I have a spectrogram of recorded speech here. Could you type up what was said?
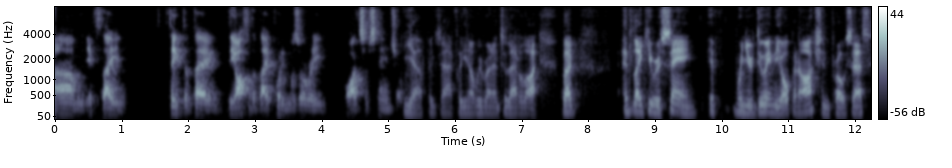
um, if they think that they the offer that they put in was already quite substantial. Yeah, exactly. You know, we run into that a lot. But and like you were saying, if when you're doing the open auction process,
